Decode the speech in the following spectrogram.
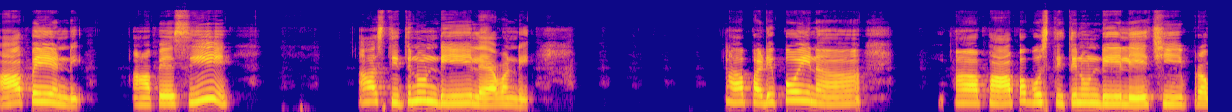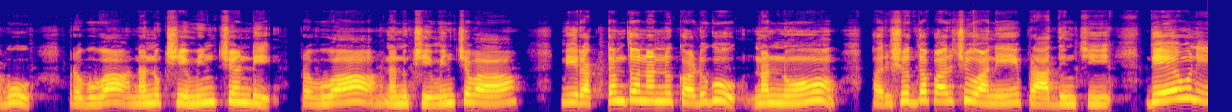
ఆపేయండి ఆపేసి ఆ స్థితి నుండి లేవండి. ఆ పడిపోయిన ఆ పాపపు స్థితి నుండి లేచి ప్రభు ప్రభువా నన్ను క్షమించండి. ప్రభువా నన్ను క్షమించవా? మీ రక్తంతో నన్ను కడుగు నన్ను పరిశుద్ధపరచు అని ప్రార్థించి దేవుని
